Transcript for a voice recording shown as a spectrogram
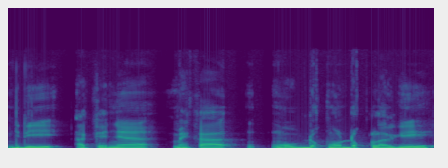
Jadi akhirnya mereka ngodok-ngodok lagi,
